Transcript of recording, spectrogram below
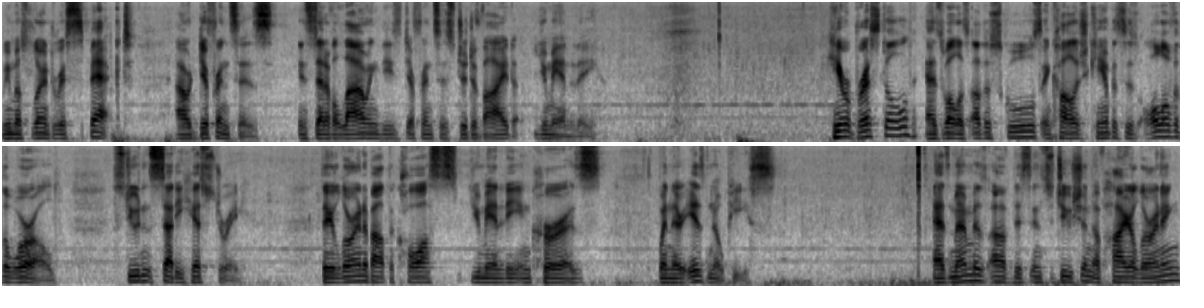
We must learn to respect our differences instead of allowing these differences to divide humanity. Here at Bristol, as well as other schools and college campuses all over the world, students study history. They learn about the costs humanity incurs when there is no peace. As members of this institution of higher learning,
